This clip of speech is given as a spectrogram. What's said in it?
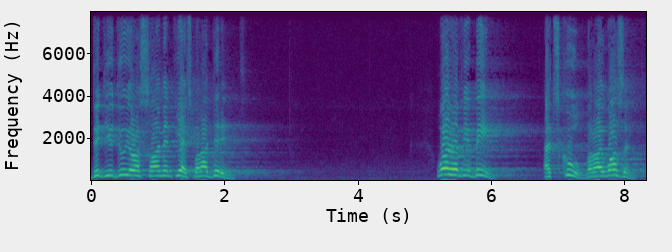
Did you do your assignment? Yes, but I didn't. Where have you been? At school, but I wasn't.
